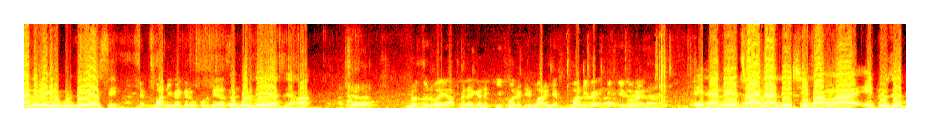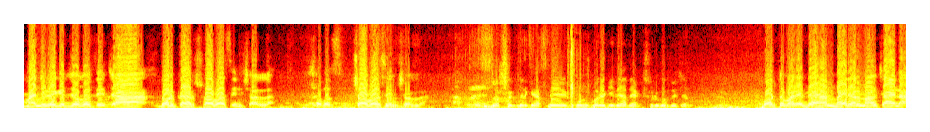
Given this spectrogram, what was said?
মানি ব্যাগের উপর দিয়ে আছি। মানি ব্যাগের উপর দিয়ে উপর দিয়ে আছি হ্যাঁ। আচ্ছা নজরুল ভাই আপনারা এখানে কি কোয়ালিটির মানি মানি ব্যাগ বিক্রি করেন? এখানে চায়না দেশি Bangla A to Z money ব্যাগের জগতে যা দরকার সব আছে ইনশাল্লাহ সব আছে? সব আছে ইনশাল্লাহ দর্শকদেরকে আপনি কোন কোয়ালিটি দেখ শুরু করতে চান? বর্তমানে দেখেন ভাইরাল মাল চায়না।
